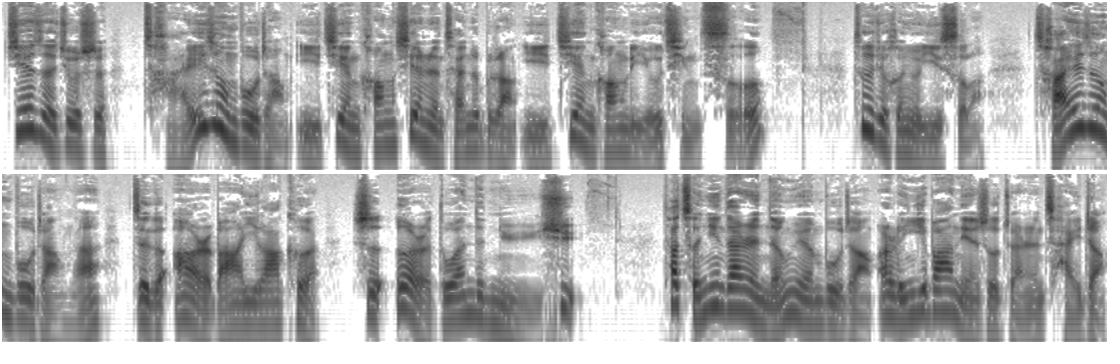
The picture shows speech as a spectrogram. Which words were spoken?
接着就是财政部长以健康，现任财政部长以健康理由请辞，这个就很有意思了。财政部长呢，这个阿尔巴伊拉克是鄂尔多安的女婿。他曾经担任能源部长，二零一八年时候转任财长。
